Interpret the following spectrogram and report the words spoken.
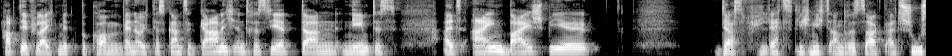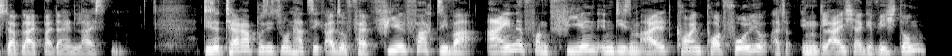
Habt ihr vielleicht mitbekommen, wenn euch das Ganze gar nicht interessiert, dann nehmt es als ein Beispiel, das letztlich nichts anderes sagt als Schuster bleibt bei deinen Leisten. Diese Terra-Position hat sich also vervielfacht. Sie war eine von vielen in diesem Altcoin-Portfolio, also in gleicher Gewichtung.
